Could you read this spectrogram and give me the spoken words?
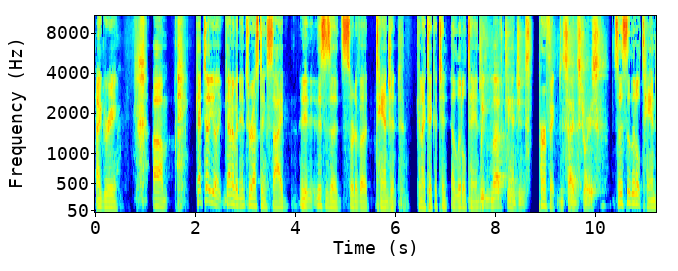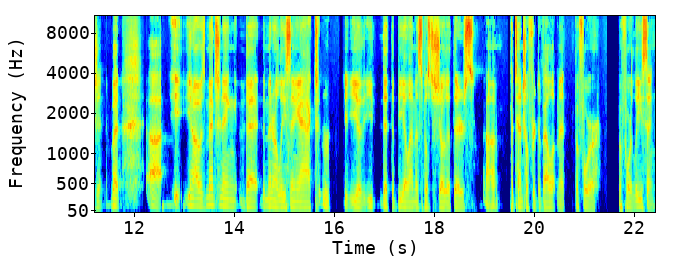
I agree. Um, can I tell you a, kind of an interesting side? This is a sort of a tangent. Can I take a, t- a little tangent? We love tangents. Perfect. And side stories. So this is a little tangent, but uh, you know, I was mentioning that the Mineral Leasing Act, you know, that the BLM is supposed to show that there's uh, potential for development before before leasing.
